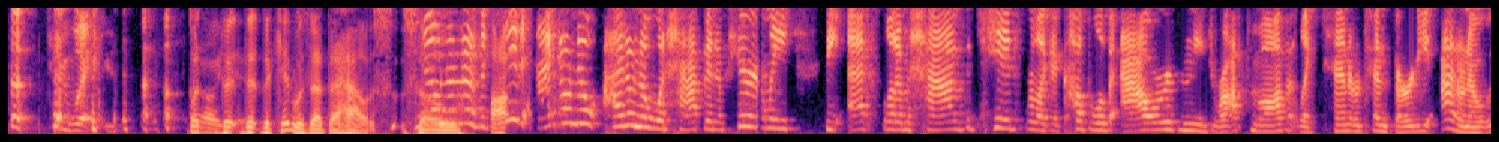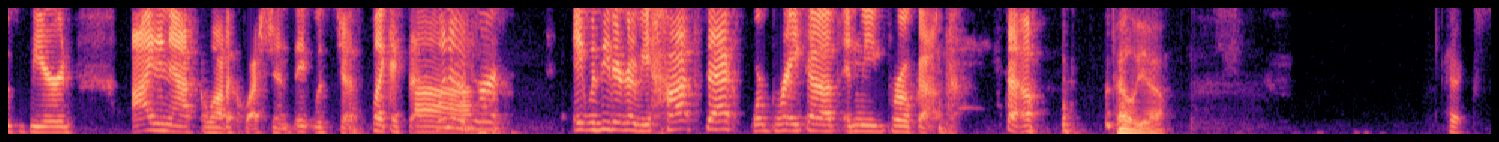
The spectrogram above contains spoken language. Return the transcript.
those two ways. But Oh, the, yeah. the the kid was at the house, so no, no, no. The kid, uh, I don't know. I don't know what happened. Apparently, the ex let him have the kid for like a couple of hours, and he dropped him off at like ten or ten thirty. I don't know. It was weird. I didn't ask a lot of questions. It was just like I said, Ah. whenever it was either going to be hot sex or break up, and we broke up. So hell yeah. Hex.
